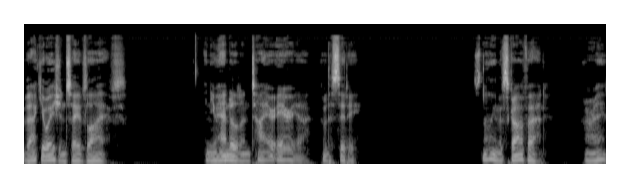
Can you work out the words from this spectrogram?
Evacuation saves lives. And you handled an entire area of the city. It's nothing to scoff at, alright?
